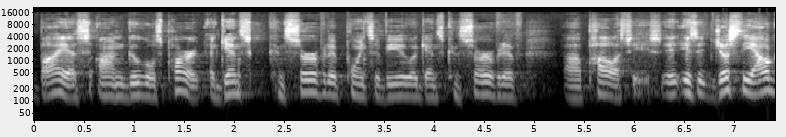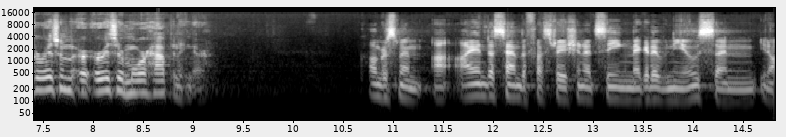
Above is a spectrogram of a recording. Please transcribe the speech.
bias on Google's part against conservative points of view, against conservative uh, policies? Is it just the algorithm, or, or is there more happening there? Congressman, I understand the frustration at seeing negative news, and you know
